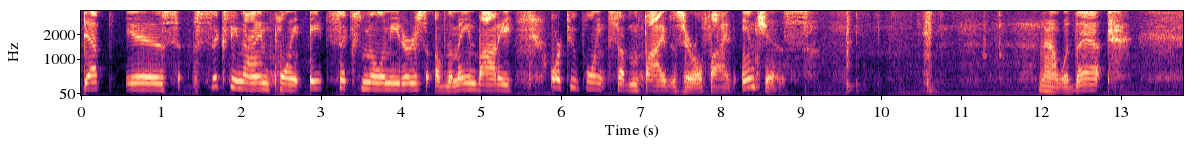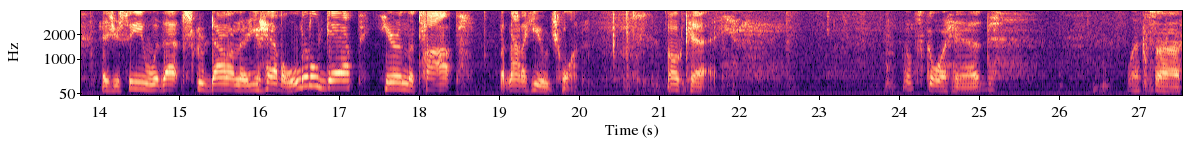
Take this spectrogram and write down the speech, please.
Depth is 69.86 millimeters of the main body or 2.7505 inches. Now with that, as you see with that screwed down on there, you have a little gap here in the top, but not a huge one. Okay. Let's go ahead. Let's uh,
